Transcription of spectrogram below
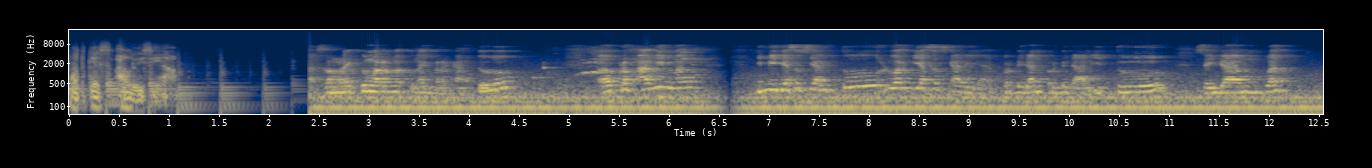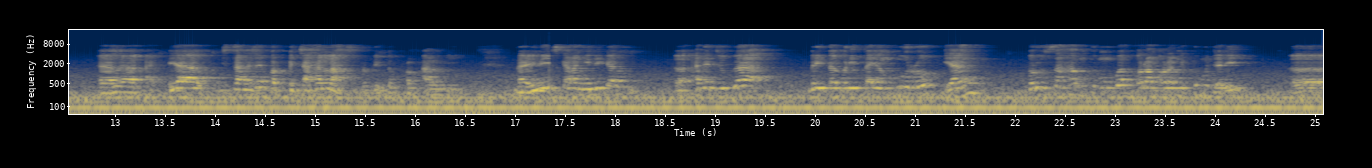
Podcast Alwi Sihab. Assalamualaikum warahmatullahi wabarakatuh. Uh, Prof. Ali memang di media sosial itu luar biasa sekali ya perbedaan-perbedaan itu sehingga membuat uh, ya misalnya perpecahan lah seperti itu Prof. Alwi. Nah ini sekarang ini kan uh, ada juga berita-berita yang buruk yang berusaha untuk membuat orang-orang itu menjadi uh,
